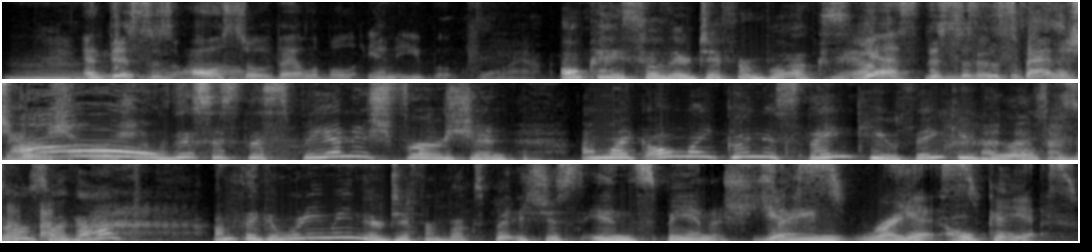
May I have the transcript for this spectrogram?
And this is also available in ebook format. Okay, so they're different books. Yes, this is the This is Spanish Spanish. version. Oh, this is the Spanish version. I'm like, oh my goodness, thank you, thank you, girls. Because I was like, I'm, I'm thinking, what do you mean they're different books? But it's just in Spanish, Yes, same writing. yes, okay, yes.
